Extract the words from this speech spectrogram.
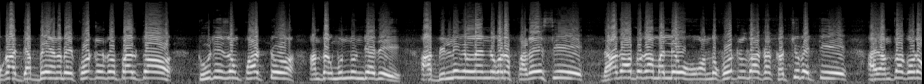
ఒక డెబ్బై ఎనభై కోట్ల రూపాయలతో టూరిజం పార్ట్ అంతకు ముందు ఉండేది. ఆ బిల్డింగ్లన్నీ కూడా పడేసి దాదాపుగా మళ్ళీ ఒక వంద కోట్ల దాకా ఖర్చు పెట్టి అదంతా కూడా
